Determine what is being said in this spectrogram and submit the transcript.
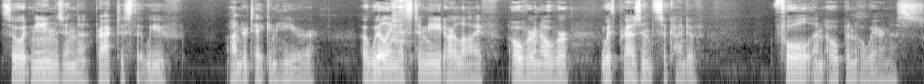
So it means in the practice that we've undertaken here a willingness to meet our life over and over with presence, a kind of full and open awareness,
